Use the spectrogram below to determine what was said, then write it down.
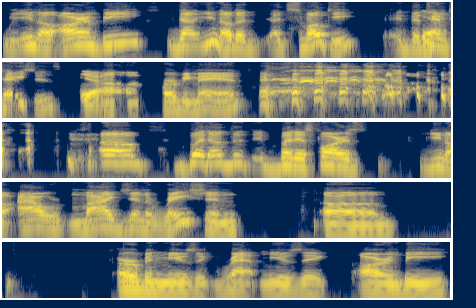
you know, R and B, the you know the uh, Smokey, the yeah. Temptations, yeah, uh, Herbie Mann. um, but uh, but as far as you know, our my generation, um, urban music, rap music, R and B,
